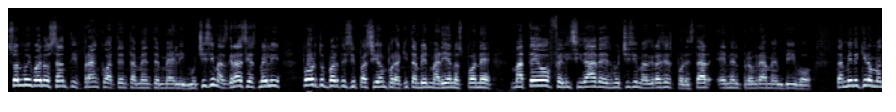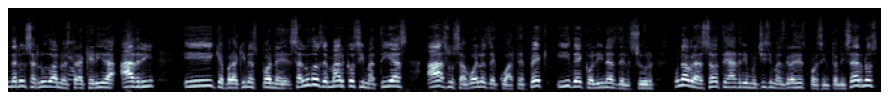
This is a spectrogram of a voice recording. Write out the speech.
Son muy buenos Santi Franco, atentamente Meli. Muchísimas gracias Meli por tu participación. Por aquí también María nos pone Mateo, felicidades. Muchísimas gracias por estar en el programa en vivo. También le quiero mandar un saludo a nuestra querida Adri y que por aquí nos pone saludos de Marcos y Matías a sus abuelos de Coatepec y de Colinas del Sur. Un abrazote Adri, muchísimas gracias por sintonizarnos.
